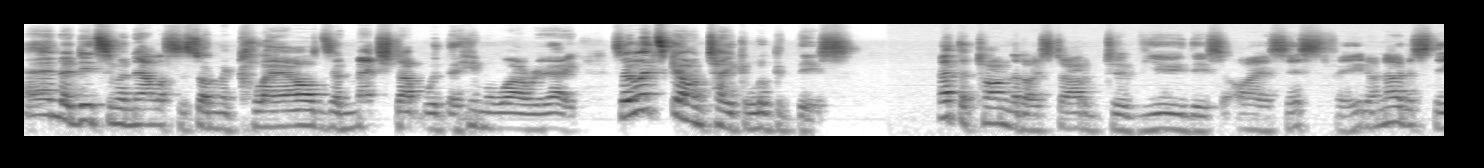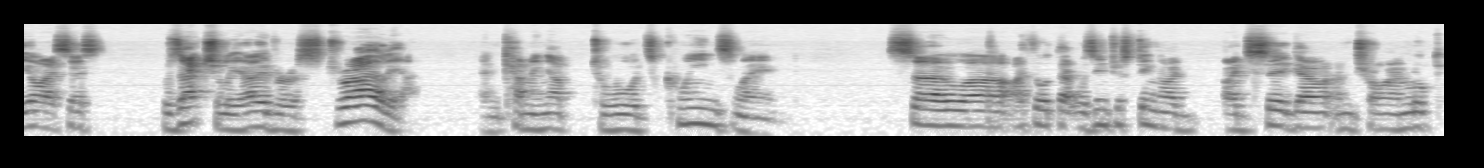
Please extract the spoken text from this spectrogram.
and I did some analysis on the clouds and matched up with the Himawari 8. So let's go and take a look at this. At the time that I started to view this ISS feed, I noticed the ISS was actually over Australia and coming up towards Queensland. So uh, I thought that was interesting. I'd, I'd see, go and try and look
